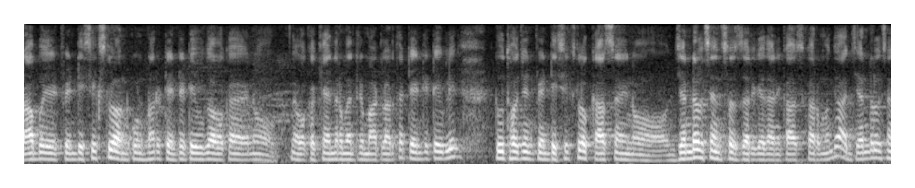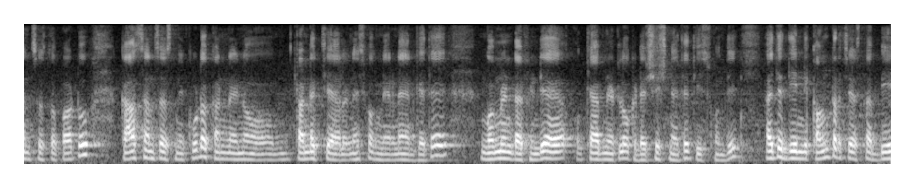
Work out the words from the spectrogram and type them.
రాబోయే ట్వంటీ సిక్స్లో అనుకుంటున్నారు. టెంటేటివ్గా ఒక ఆయన ఒక కేంద్ర మంత్రి మాట్లాడితే టెంటేటివ్లీ టూ థౌజండ్ ట్వంటీ సిక్స్లో కాస్ట్ ఆయన జనరల్ సెన్సస్ జరిగేదానికి ఆస్కారం ఉంది. ఆ జనరల్ సెన్సస్తో పాటు కాస్ట్ సెన్సస్ని కూడా కన్ నేను కండక్ట్ చేయాలనేసి ఒక నిర్ణయానికి అయితే గవర్నమెంట్ ఆఫ్ ఇండియా క్యాబినెట్లో ఒక డెసిషన్ అయితే తీసుకుంది. అయితే దీన్ని కౌంటర్ చేస్తా బీ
